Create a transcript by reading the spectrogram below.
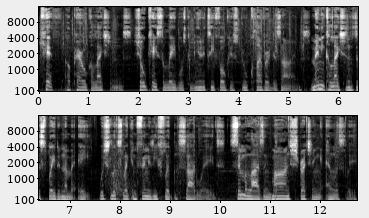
Kith Apparel Collections showcase the label's community focus through clever designs. Many collections display the number 8, which looks like infinity flipped sideways, symbolizing bonds stretching endlessly.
